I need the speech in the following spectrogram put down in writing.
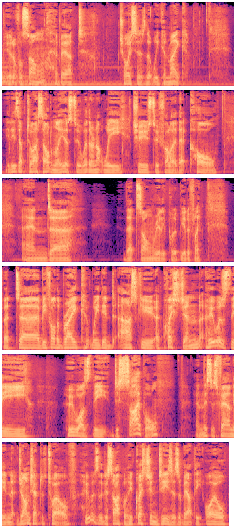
Beautiful song about choices that we can make. It is up to us ultimately as to whether or not we choose to follow that call, and uh, that song really put it beautifully. But uh, before the break, we did ask you a question: Who was the who was the disciple? And this is found in John chapter 12. Who was the disciple who questioned Jesus about the oil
